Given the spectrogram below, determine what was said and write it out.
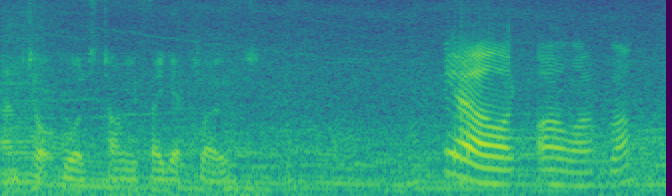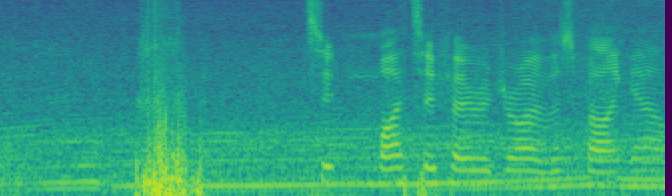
and Top Boys. Tell me if they get close. Yeah, I like, I like that. two, my two favorite drivers bowing out.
